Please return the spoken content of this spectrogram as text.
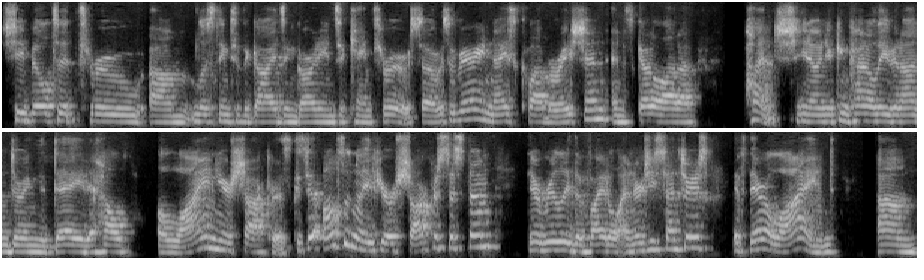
She built it through um, listening to the guides and guardians that came through. So it was a very nice collaboration and it's got a lot of punch, you know, and you can kind of leave it on during the day to help align your chakras. Because ultimately, if you're a chakra system, they're really the vital energy centers. If they're aligned, um,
